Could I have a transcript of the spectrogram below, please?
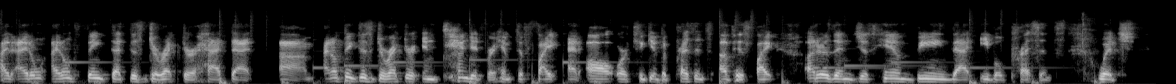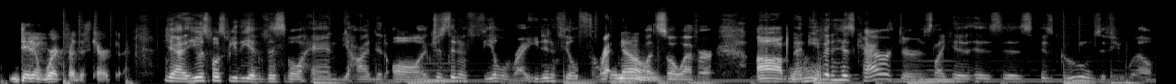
I, I don't I don't think that this director had that um, I don't think this director intended for him to fight at all or to give the presence of his fight other than just him being that evil presence, which didn't work for this character. Yeah, he was supposed to be the invisible hand behind it all. It just didn't feel right. He didn't feel threatening no. whatsoever. Um, no. And even his characters, like his, his his his goons, if you will,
